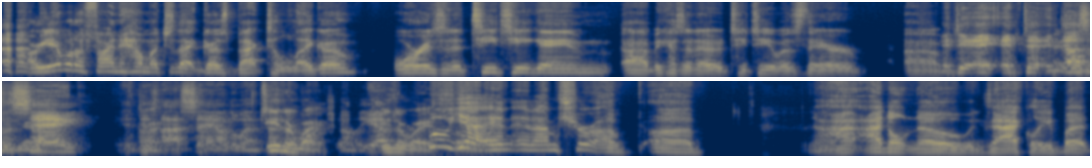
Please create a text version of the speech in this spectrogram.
a are you able to find how much of that goes back to Lego, or is it a TT game? Uh, because I know TT was there. Um, It it, it, it doesn't say. It does Alright. not say on the website. Either way. Yeah. either way. well, yeah, and and I'm sure a uh I, I don't know exactly, but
